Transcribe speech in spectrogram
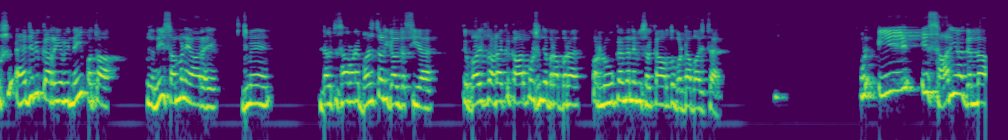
ਕੁਛ ਇਹੋ ਜਿਹੇ ਵੀ ਕਰ ਰਹੀ ਹੈ ਵੀ ਨਹੀਂ ਪਤਾ ਕੁਝ ਨਹੀਂ ਸਾਹਮਣੇ ਆ ਰਹੇ। ਜਿਵੇਂ ਡਾਕਟਰ ਸਾਹਿਬ ਨੇ ਬਜਟ ਵਾਲੀ ਗੱਲ ਦੱਸੀ ਹੈ। ਕਿ ਬਜਟ ਸਾਡਾ ਇੱਕ ਕਾਰਪੋਰੇਸ਼ਨ ਦੇ ਬਰਾਬਰ ਹੈ, ਪਰ ਲੋਕ ਕਹਿੰਦੇ ਨੇ ਵੀ ਸਰਕਾਰ ਤੋਂ ਵੱਡਾ ਬਜਟ ਹੈ। ਹੁਣ ਇਹ ਇਹ ਸਾਰੀਆਂ ਗੱਲਾਂ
